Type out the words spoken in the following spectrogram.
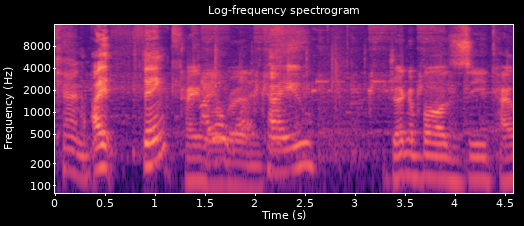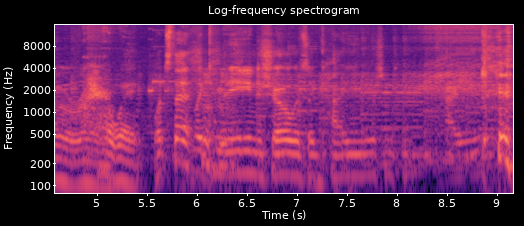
Ken. I think. I Kylo don't Ren. like- Dragon Ball Z Kylo Oh, wait. What's that like Canadian show? It's like Caillou or something. Caillou.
